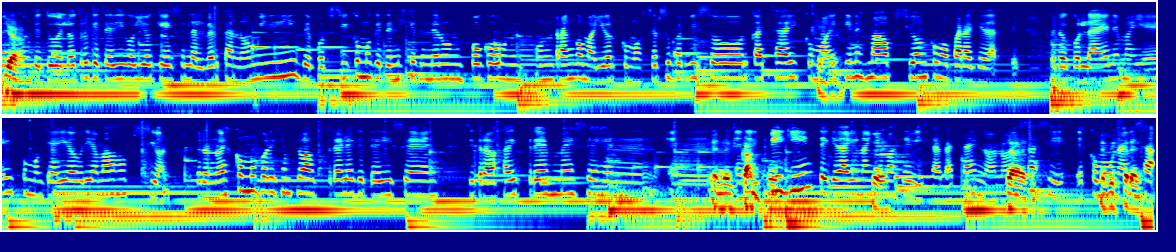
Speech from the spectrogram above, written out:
Pero yeah. tú, el otro que te digo yo, que es el Alberta Nomini, de por sí como que tenéis que tener un poco un, rango mayor, como ser supervisor, ¿cachai? Como ahí tienes más opción como para quedarte. Pero con la LMIA como que ahí habría más opción. Pero no es como, por ejemplo, Australia que te dicen, si trabajáis tres meses en, en, el, picking, te queda un año más de visa, ¿cachai? No, no es así. Es como una visa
